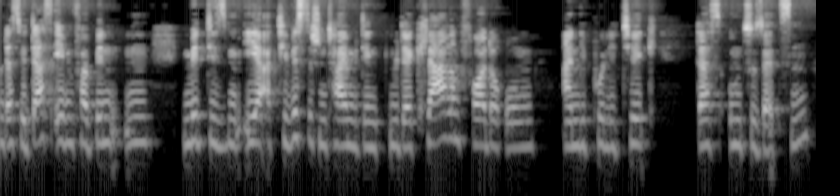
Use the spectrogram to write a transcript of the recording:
und dass wir das eben verbinden mit diesem eher aktivistischen Teil, mit, den, mit der klaren Forderung an die Politik, das umzusetzen.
